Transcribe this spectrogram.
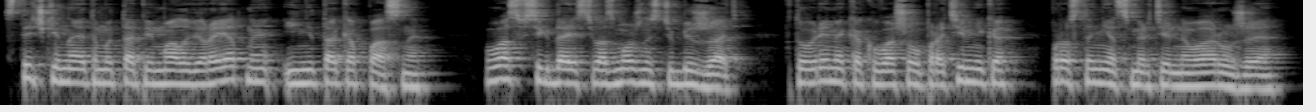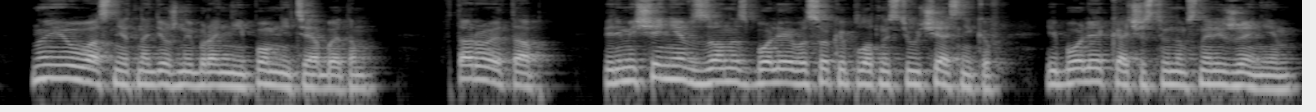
Стычки на этом этапе маловероятны и не так опасны. У вас всегда есть возможность убежать, в то время как у вашего противника просто нет смертельного оружия. Но и у вас нет надежной брони, помните об этом. Второй этап – перемещение в зоны с более высокой плотностью участников и более качественным снаряжением.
